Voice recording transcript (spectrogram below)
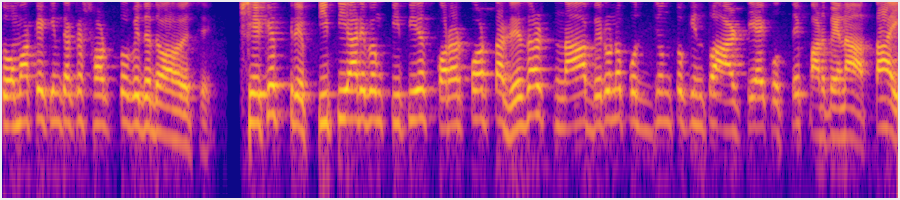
তোমাকে কিন্তু একটা শর্ত বেঁধে দেওয়া হয়েছে। সেক্ষেত্রে পিপিআর এবং পিপিএস করার পর তার রেজাল্ট না বেরোনো পর্যন্ত কিন্তু আরটিআই করতে পারবে না। তাই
